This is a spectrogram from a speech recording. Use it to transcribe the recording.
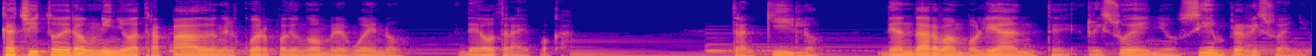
Cachito era un niño atrapado en el cuerpo de un hombre bueno de otra época. Tranquilo, de andar bamboleante, risueño, siempre risueño.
